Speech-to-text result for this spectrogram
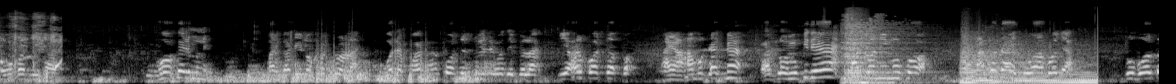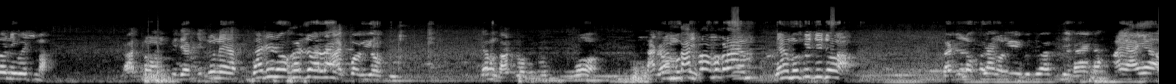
ઊભો કરી દે ઊભો કરી મને મારી ગાડીનો ખર્ચો લાવ પગ હરકો છે પેલા એ હરકો છે અહીંયા હામું ટાક ને આટલો મૂકી દે આટલો નહીં મૂકો. આખો થાય તું આ જા તું બોલતો નહીં વચમાં. આટલો મૂકી દે કીધું ને. ગાડીનો ખર્ચો લાવ આજ પાવી આવતું કેમ આટલો મૂકો આટલો મૂકી એમ મૂકી દીધો. ગાડીનો ખર્ચો બધું આપી દે? અહીંયા અહીંયા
